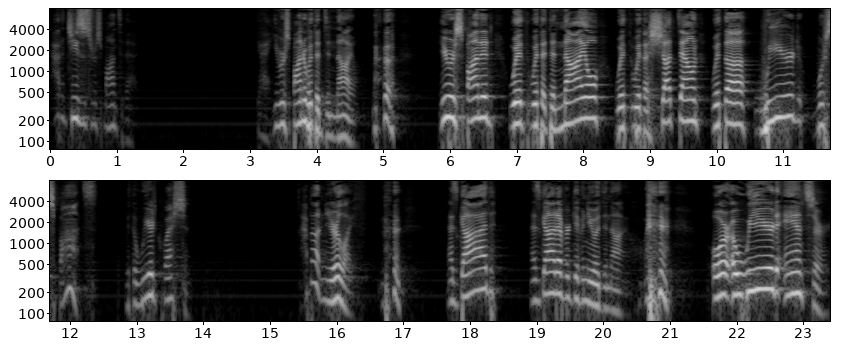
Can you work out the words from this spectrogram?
How did Jesus respond to that? He responded with a denial. he responded with, with a denial, with, with a shutdown, with a weird response, with a weird question. How about in your life? has God, has God ever given you a denial? or a weird answer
